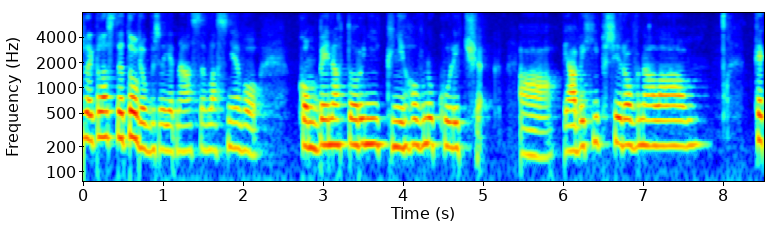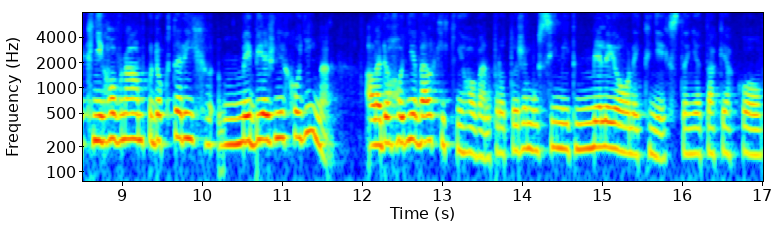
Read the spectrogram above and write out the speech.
Řekla jste to dobře, jedná se vlastně o kombinatorní knihovnu kuliček. A já bych ji přirovnala ke knihovnám, do kterých my běžně chodíme ale do hodně velkých knihoven, protože musí mít miliony knih, stejně tak jako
